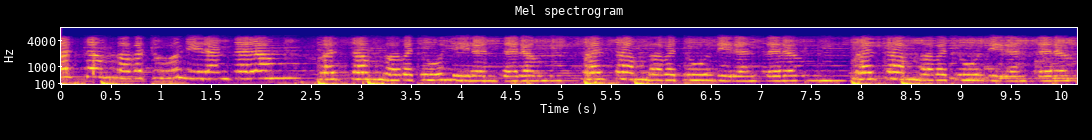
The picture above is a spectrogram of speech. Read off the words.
स्वस्थं भवतु निरन्तरं स्वस्थं भवतु निरन्तरं स्वस्थं भवतु निरन्तरं स्वस्थं भवतु निरन्तरं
